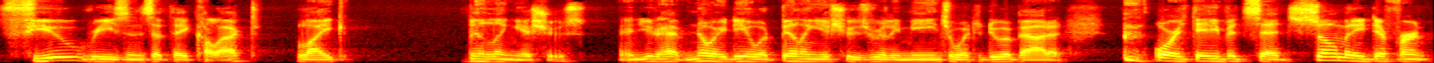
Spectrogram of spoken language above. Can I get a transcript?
few reasons that they collect, like billing issues, and you have no idea what billing issues really means or what to do about it. or as David said, so many different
